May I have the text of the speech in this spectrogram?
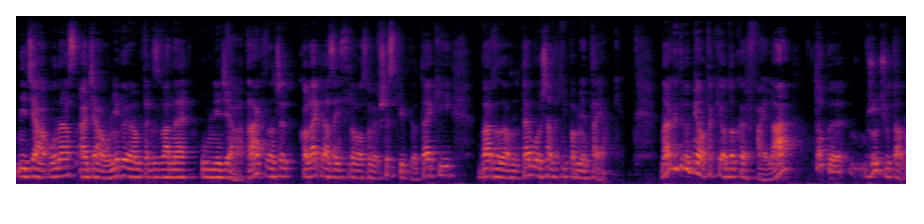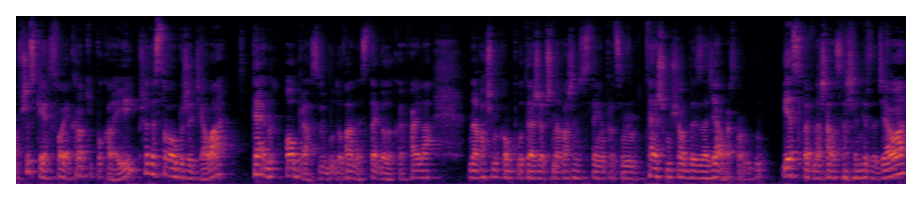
nie działa u nas, a działa u niego i mam tak zwane u mnie działa, tak? To znaczy kolega zainstalował sobie wszystkie biblioteki bardzo dawno temu, już nawet nie pamięta jakie. No a gdyby miał takiego Docker file'a, to by wrzucił tam wszystkie swoje kroki po kolei, przetestowałby, że działa. Ten obraz wybudowany z tego Docker file'a na waszym komputerze czy na waszym systemie operacyjnym też musiałby zadziałać. No, jest pewna szansa, że nie zadziała,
